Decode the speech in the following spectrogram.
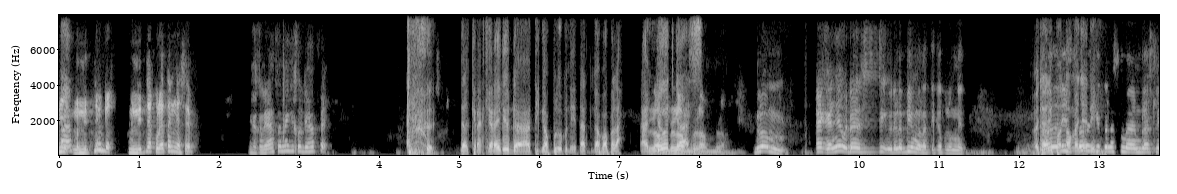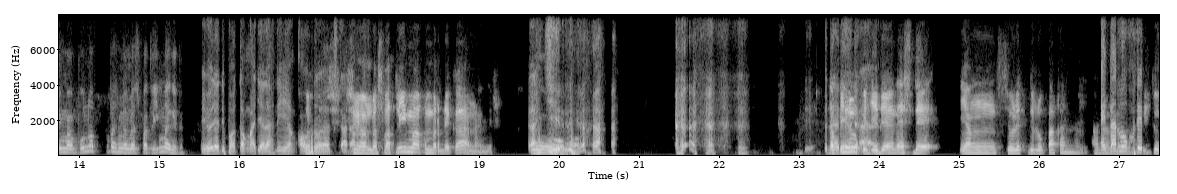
ini menitnya udah menitnya kelihatan nggak, Sep? Gak kelihatan lagi kalau di HP. Udah kira-kira ini udah 30 menitan. Gak apa-apa lah. Belum, Lanjut, belum, gas. belum, belum. Belum. Eh kayaknya udah sih udah lebih malah 30 menit. Udah dipotong aja nih. Kita 1950 apa 1945 gitu. Ya udah dipotong aja lah nih yang obrolan sekarang. nih. 1945 kemerdekaan anjir. Anjir. Oh. Udah, Tapi deh, lu udah. kejadian SD yang sulit dilupakan ada Eh, tar lu nggak? menit- itu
